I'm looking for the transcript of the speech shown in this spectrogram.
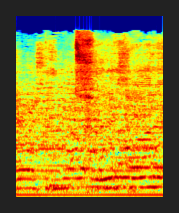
Crossing the streets.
